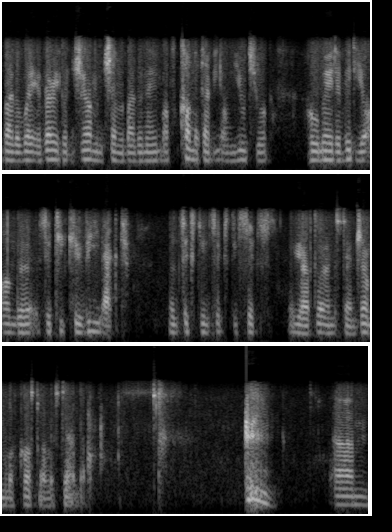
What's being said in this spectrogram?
by the way, a very good German channel by the name of Cometabi on YouTube who made a video on the Cestui Que Vie Act in 1666. You have to understand German, of course, to understand that. um,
